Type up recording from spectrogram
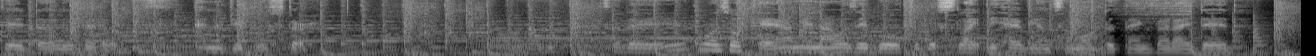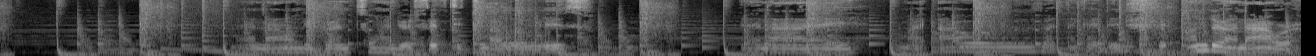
did a little bit of energy booster today it was okay. I mean i was able to go slightly heavy on some of the things that i did. And i only burned 252 calories. And i my hours i think i did under an hour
